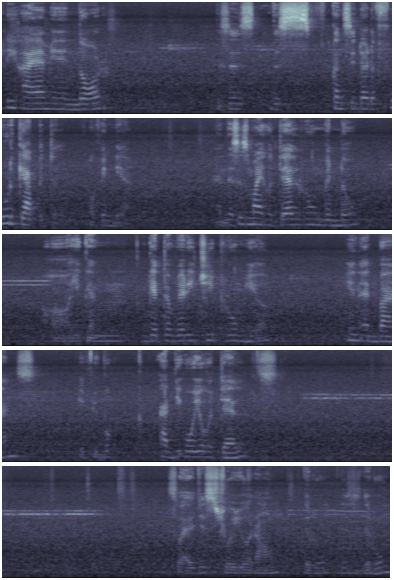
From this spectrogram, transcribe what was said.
currently I am in Indore. This is this considered a food capital of India. And this is my hotel room window. Uh, you can get a very cheap room here in advance if you book at the Oyo hotels. So I'll just show you around the room. This is the room.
